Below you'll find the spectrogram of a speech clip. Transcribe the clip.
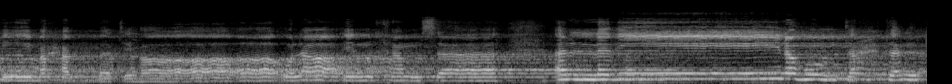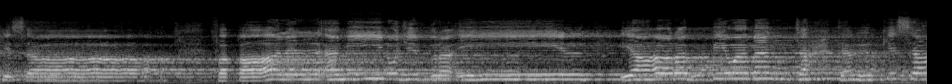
في محبة هؤلاء الخمسة الذين هم تحت الكساء. فقال الأمين جبرائيل يا رب ومن تحت الكساء؟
